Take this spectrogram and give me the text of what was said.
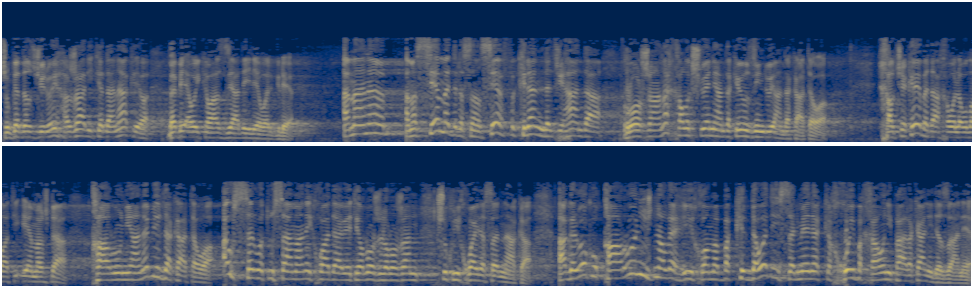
چونکە دەستگیرۆی هەژاری تێدا ناکرێەوە بەبێ ئەوەی کەوا زیادەی لێوەرگرێ ئەمانە ئەمە سێ مەدرەسەن سێ فکرەن لە جیهاندا ڕۆژانە خەڵک شوێنیان دەکەوێت و زیندویان دەکاتەوە خەڵکەکەی بەداخەوە لە وڵاتی ئێمەشدا قاڕونیانە بیر دەکاتەوە ئەو سەروەت و سامانەی خوا داوێتێ ڕۆژ لە ڕۆژان شکری خوای لەسەر ناکا ئەگەر وەکو قاڕونیش نەڵێ هی خۆمە بەکردەوە دەیسەلمێنە کە خۆی بە خاوەنی پارەکانی دەزانێ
